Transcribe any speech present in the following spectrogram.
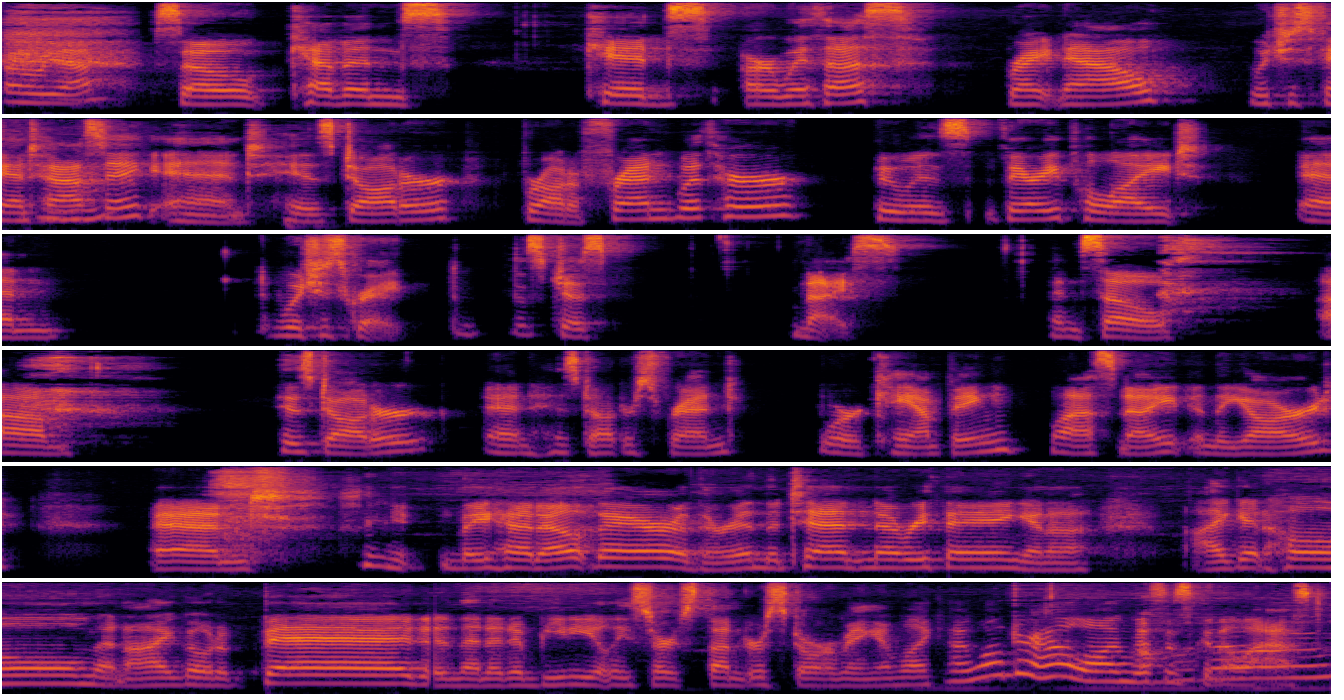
oh, yeah? So Kevin's kids are with us right now, which is fantastic. Mm-hmm. And his daughter brought a friend with her who is very polite and which is great. It's just nice. And so, um, his daughter and his daughter's friend were camping last night in the yard, and they head out there and they're in the tent and everything. And uh, I get home and I go to bed, and then it immediately starts thunderstorming. I'm like, I wonder how long this oh, is going to last.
